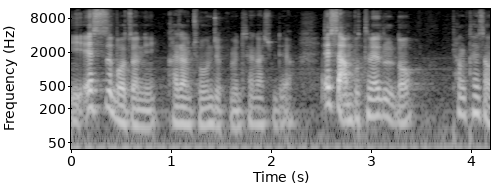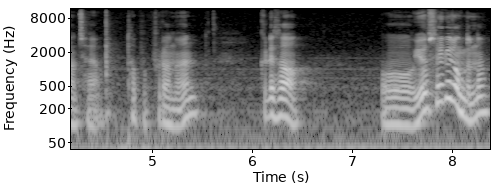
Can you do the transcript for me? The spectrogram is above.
이 S 버전이 가장 좋은 제품이라고 생각하시면 돼요. S 안 붙은 애들도 평타 이상 쳐요 터프 프로는. 그래서 어, 요세 개 정도는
